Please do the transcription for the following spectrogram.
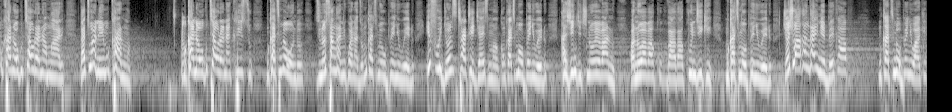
mukana wokutaura namwari. Ngatiwanei mukanwa mukana wokutaura nakristu mukati mehondo dzinosanganikwa nadzo mukati meupenyu hwedu. If we don't strategize mukati meupenyu hwedu kazhinji tinove vanhu vanova vakundiki mukati meupenyu hwedu. Joshua akanga aine backup mukati meupenyu hwake.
